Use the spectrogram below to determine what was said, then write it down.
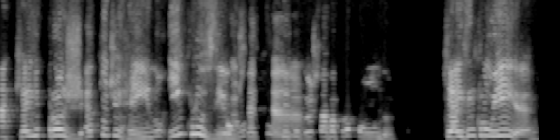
naquele projeto de reino inclusivo que. Jesus estava propondo, que as incluía.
